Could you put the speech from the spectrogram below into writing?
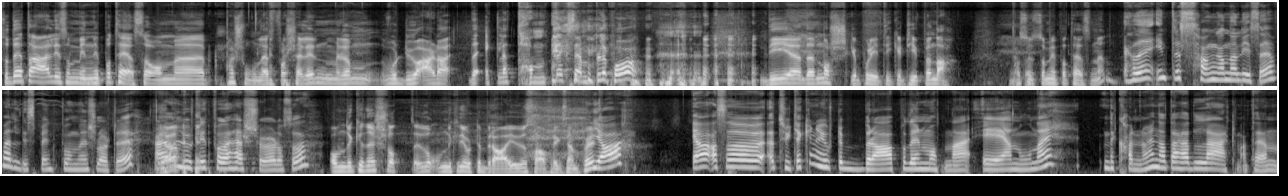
Så dette er liksom min hypotese om personlighetsforskjeller mellom hvor du er da det eklatante eksempelet på de, den norske politikertypen, da. Hva syns du om hypotesen min? Ja, det er en interessant analyse. Jeg er veldig spent på om det slår til. Jeg har Ja. lurt litt på det her sjøl også. Om du, kunne slått, om du kunne gjort det bra i USA, f.eks.? Ja, ja, altså Jeg tror ikke jeg kunne gjort det bra på den måten jeg er nå, nei. Men det kan jo hende at jeg hadde lært meg til en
